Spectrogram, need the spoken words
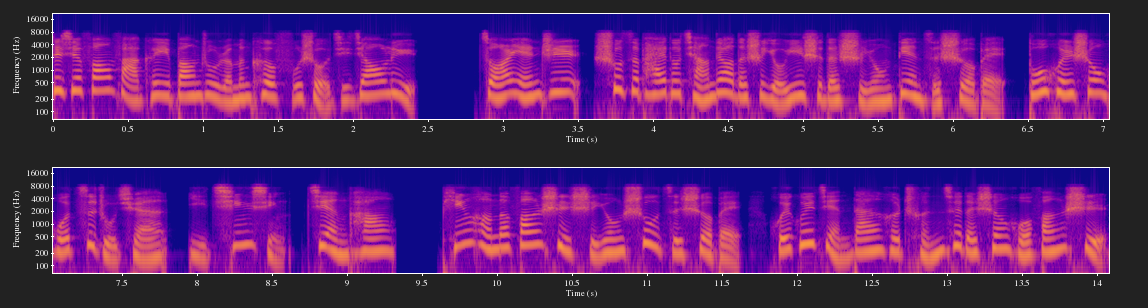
这些方法可以帮助人们克服手机焦虑。总而言之，数字排毒强调的是有意识的使用电子设备，夺回生活自主权，以清醒、健康、平衡的方式使用数字设备，回归简单和纯粹的生活方式。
